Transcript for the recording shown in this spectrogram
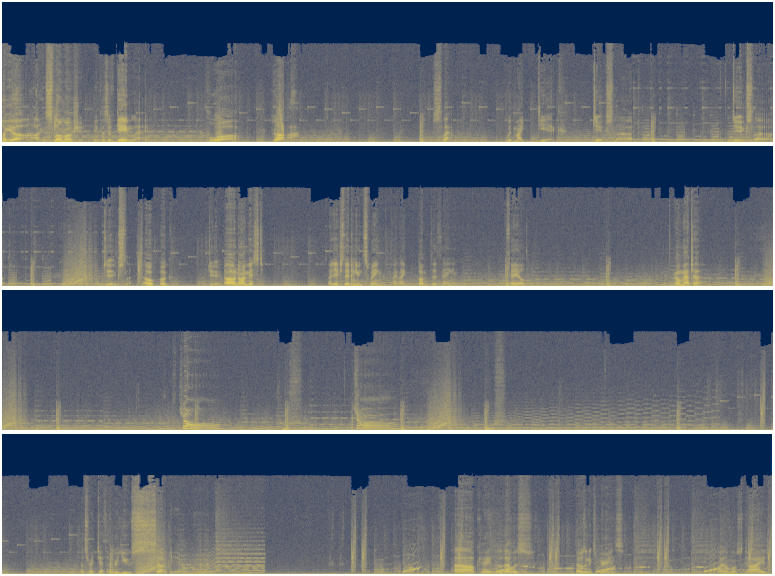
Hiya! In slow motion because of game lag. Hooah. Ha. Slap. With my dick. Dick slap. Dick slap. Dick slap. Oh, hug. Dick. Oh no, I missed. I actually I didn't even swing. I like bumped the thing and failed. No matter. Cha. Oof. Oof. That's right, Death Hugger, you suck it. Uh, okay, so that was that was an experience. I almost died.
